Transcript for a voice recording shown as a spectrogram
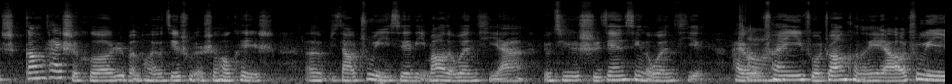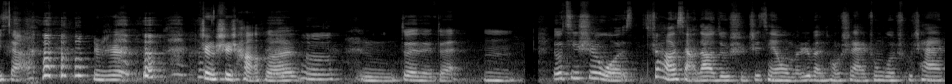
是刚开始和日本朋友接触的时候，可以是呃比较注意一些礼貌的问题啊，尤其是时间性的问题，还有嗯穿衣着装可能也要注意一下。就是正式场合，嗯。嗯对对对，嗯，尤其是我正好想到，就是之前我们日本同事来中国出差，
